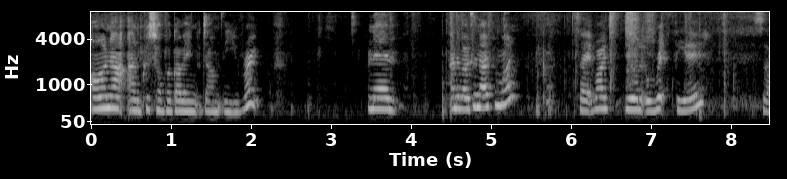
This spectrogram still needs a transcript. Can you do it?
Anna and Christopher are going down the rope. And then Annabelle, do you want to open one? So if I do a little rip for you. So,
